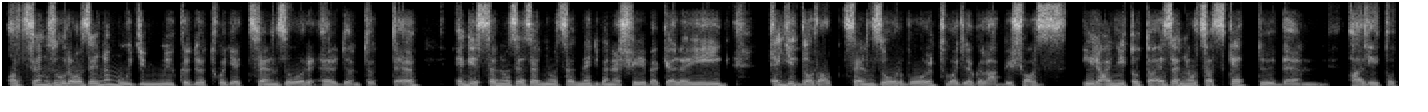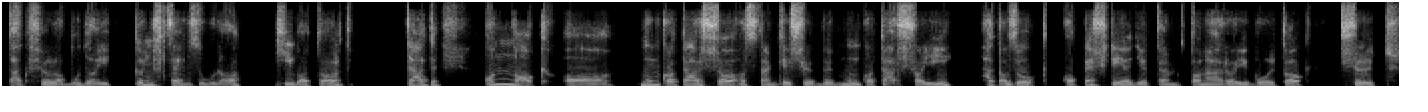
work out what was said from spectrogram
a cenzúra azért nem úgy működött, hogy egy cenzor eldöntötte. Egészen az 1840-es évek elejéig egy darab cenzor volt, vagy legalábbis az irányította. 1802-ben állították föl a budai könyvcenzúra hivatalt, tehát annak a munkatársa, aztán később munkatársai, hát azok a Pesti Egyetem tanárai voltak, sőt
